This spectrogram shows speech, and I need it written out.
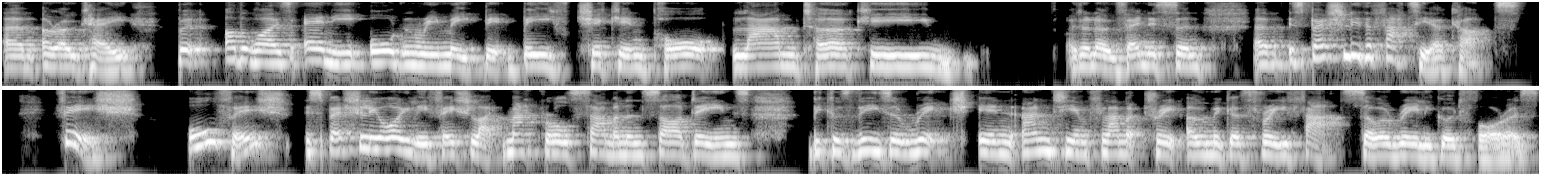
um, are okay. But otherwise, any ordinary meat, be beef, chicken, pork, lamb, turkey, I don't know, venison, um, especially the fattier cuts. Fish, all fish, especially oily fish like mackerel, salmon, and sardines, because these are rich in anti inflammatory omega 3 fats, so are really good for us.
